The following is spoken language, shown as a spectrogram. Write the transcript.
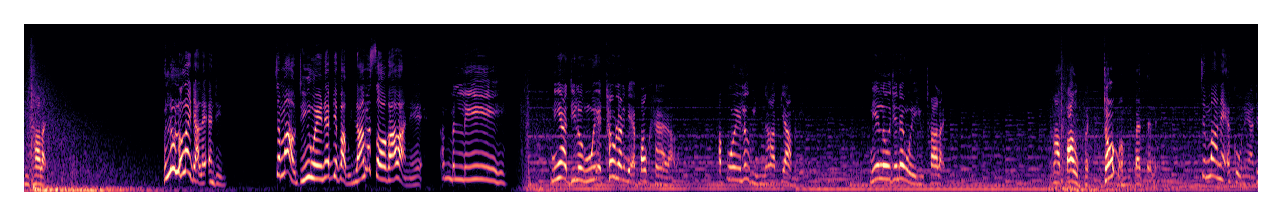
ယူထားလိုက်ဘ လို့လုံးလိုက်တာလဲအန်တီကျမကိုဒီငွေနဲ့ပြစ်ပောက်ပြီးလာမစော်ကားပါနဲ့အမလီနင်ကဒီလိုငွေအထောက်လိုက်နဲ့အပေါက်ခံရတာကိုအပေါ်ရလုပ်ပြီးနာပြမနေနဲ့နင်လိုချင်တဲ့ငွေတွေယူထားလိုက်ငါပေါ့ဘတော့မှမပတ်သက်နဲ့ကျမနဲ့အကိုနဲ့ကတ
